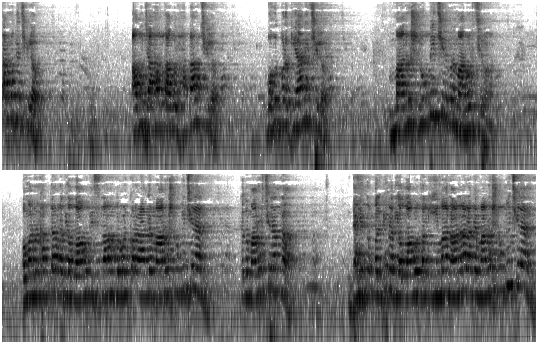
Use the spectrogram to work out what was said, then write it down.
তার মধ্যে ছিল। আবু জাহাল তো আবুল হাকাম ছিল। বহুত বড় জ্ঞানী ছিল। মানুষ রূপী ছিল, কোনো মানুষ ছিল না। ওমানুল খাত্তাব রাদিয়াল্লাহু ইসলাম গ্রহণ করার আগে মানুষ রূপী ছিলেন। কিন্তু মানুষ ছিলেন না। ঈমান আনার আগে মানুষ ছিলেন।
